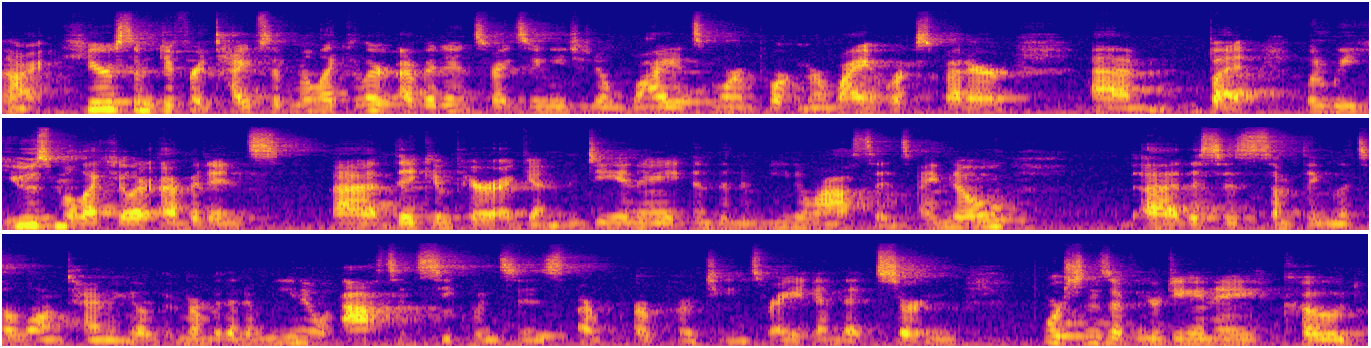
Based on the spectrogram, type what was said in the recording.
all right, here's some different types of molecular evidence, right? So you need to know why it's more important or why it works better. Um, but when we use molecular evidence, uh, they compare again the DNA and then amino acids. I know uh, this is something that's a long time ago, remember that amino acid sequences are, are proteins, right? And that certain portions of your DNA code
